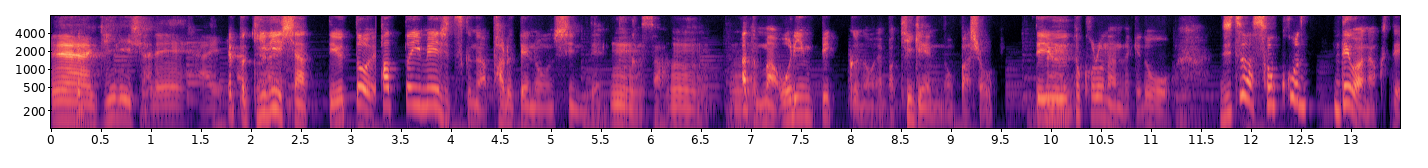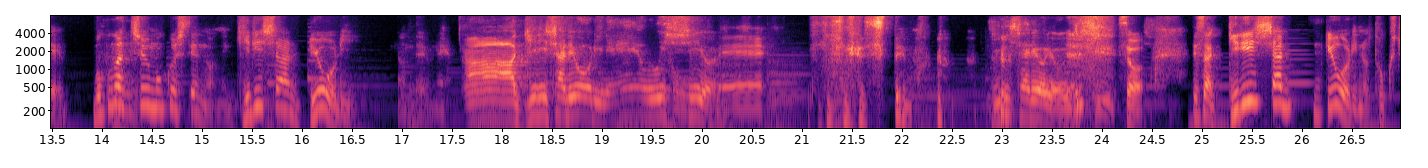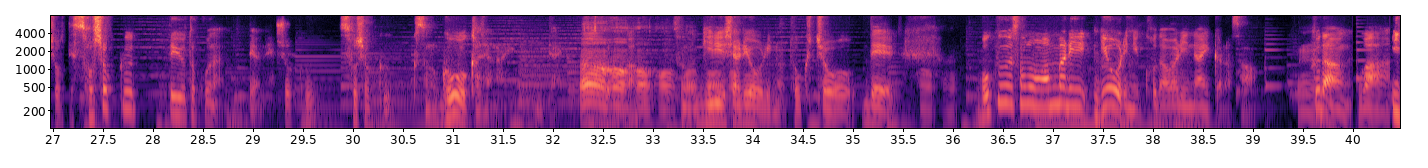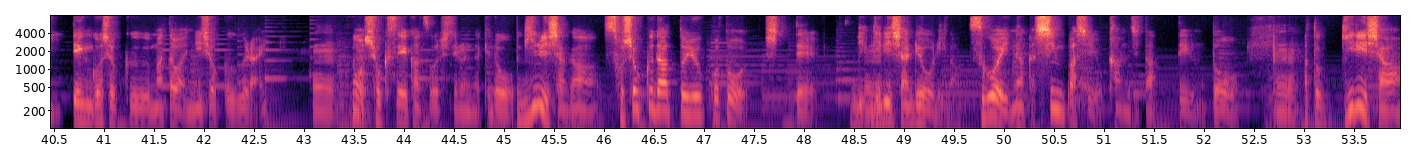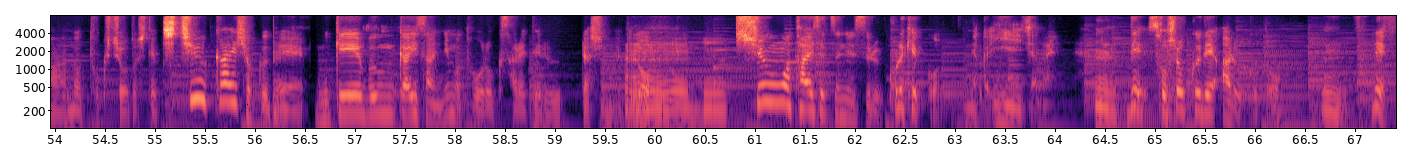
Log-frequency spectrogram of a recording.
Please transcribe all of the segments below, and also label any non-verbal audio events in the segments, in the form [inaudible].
えー、ギリシャね。はい。やっぱギリシャっていうとパッとイメージつくのはパルテノン神殿とかさ、うん、うんあとまあオリンピックのやっぱ起源の場所っていうところなんだけど、実はそこではなくて僕が注目してるのはね、ギリシャ料理なんだよね。ああ、ギリシャ料理ね。美味しいよね。[laughs] 知ってんの？ギリシャ料理美味しい。[laughs] そう。でさギリシャ料理の特徴って粗食っていうところなんだよね。食？粗食。その豪華じゃないみたいな。ところが。そのギリシャ料理の特徴で僕そのあんまり料理にこだわりないからさ理普、段は1.5食または2食ぐらいうん。の食生活をしてるんだけどギリシャが粗食だということを知ってギリシャ料理がすごいなんかシンパシーを感じたっていうのとうん。あとギリシャの特徴として地中海食で無形文化遺産にも登録されてるらしいんだけど、うん。旬を大切にする。これ結構なんかいいじゃない。うん。で粗食であること。うん。で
